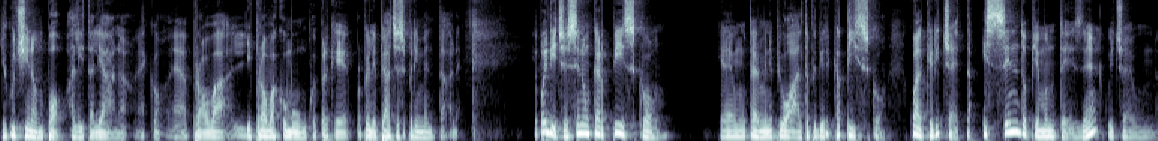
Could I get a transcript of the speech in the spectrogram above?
li cucina un po' all'italiana, ecco, eh, prova, li prova comunque perché proprio le piace sperimentare. E poi dice, se non capisco, che è un termine più alto per dire capisco, qualche ricetta, essendo piemontese, qui c'è un,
